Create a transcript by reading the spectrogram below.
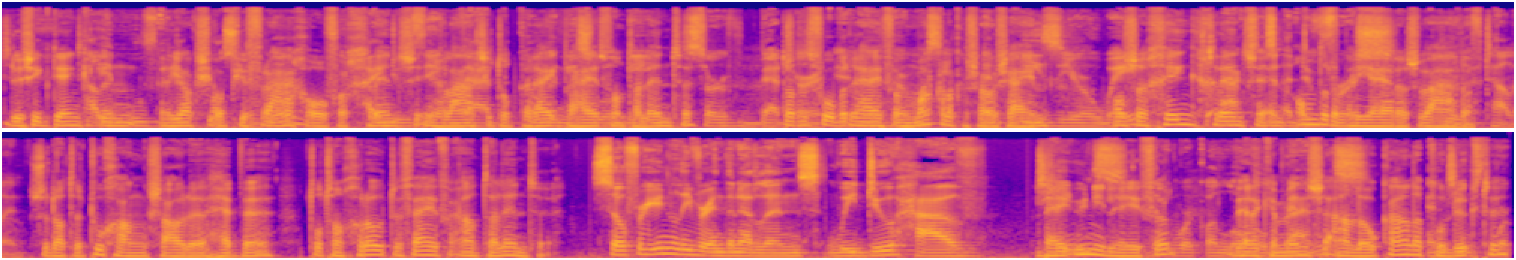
Dus ik denk in reactie op je vraag over grenzen in relatie tot companies bereikbaarheid van talenten, dat het voor bedrijven makkelijker zou zijn als er geen grenzen en andere barrières waren, zodat we toegang zouden hebben tot een grote vijver aan talenten. So for Unilever in the Netherlands, we do have Bij Unilever werken mensen aan lokale producten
